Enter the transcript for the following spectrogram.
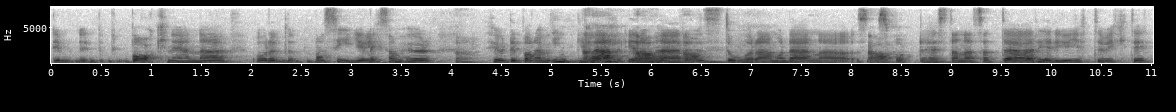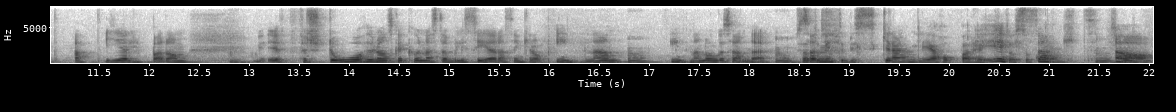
det, bakknäna och det, man ser ju liksom hur, Ja. hur det bara vinglar i de här stora moderna sporthästarna. Så att där är det ju jätteviktigt att hjälpa dem Mm. eh, förstå hur de ska kunna stabilisera sin kropp innan, Mm. innan de går sönder. Mm. Så att de inte blir skrangliga, hoppar högt och så går de. Exakt! Mm. Ja.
